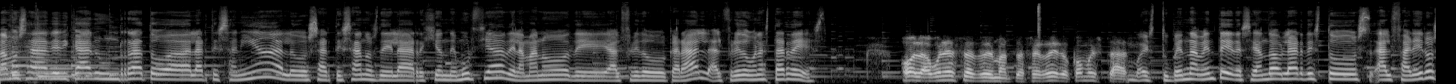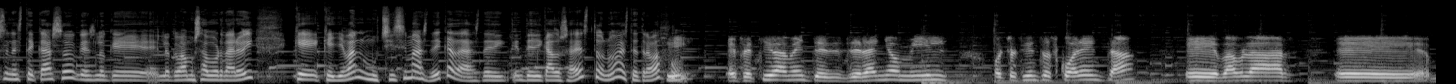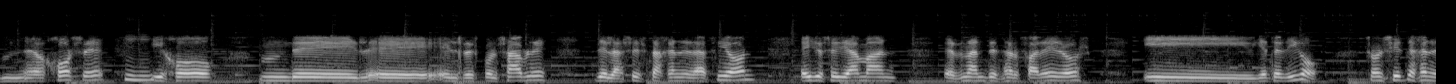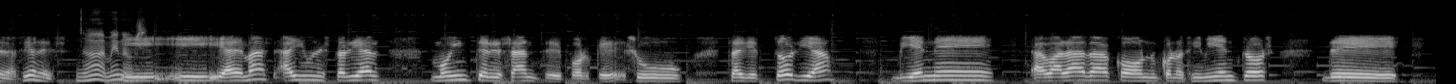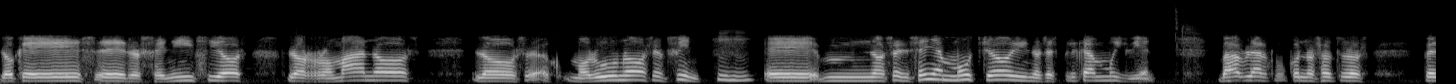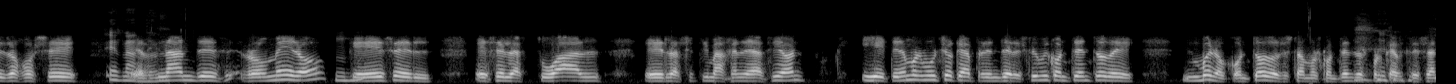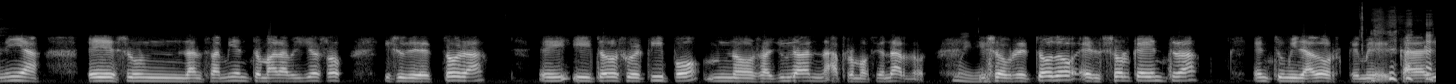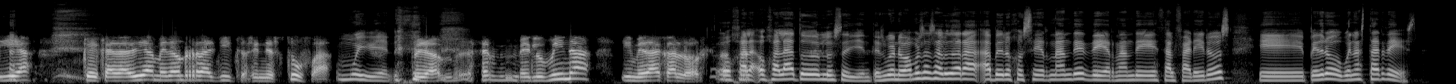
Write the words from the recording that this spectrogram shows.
Vamos a dedicar un rato a la artesanía, a los artesanos de la región de Murcia, de la mano de Alfredo Caral. Alfredo, buenas tardes. Hola, buenas tardes, Marta Ferrero, ¿cómo estás? Estupendamente, deseando hablar de estos alfareros en este caso, que es lo que, lo que vamos a abordar hoy, que, llevan muchísimas décadas dedicados a esto, ¿no? A este trabajo. Sí, efectivamente, desde el año 1840 eh, va a hablar eh, José, hijo del de, el responsable de la sexta generación. Ellos se llaman Hernández Alfareros y ya te digo, son siete generaciones. Nada menos. Y, y además hay un historial muy interesante porque su trayectoria viene avalada con conocimientos de lo que es eh, los fenicios, los romanos, los eh, morunos, en fin, eh, nos enseñan mucho y nos explican muy bien. Va a hablar con nosotros Pedro José Hernández, Romero, que es el es el actual, es la séptima generación y tenemos mucho que aprender. Estoy muy contento de, bueno, con todos estamos contentos porque artesanía es un lanzamiento maravilloso y su directora y, todo su equipo nos ayudan a promocionarnos. Y sobre todo el sol que entra en tu mirador, que me cada día que cada día me da un rayito sin estufa. Muy bien. Pero me ilumina y me da calor. Ojalá, ojalá a todos los oyentes. Bueno, vamos a saludar a, Pedro José Hernández de Hernández Alfareros. Eh, Pedro, buenas tardes.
